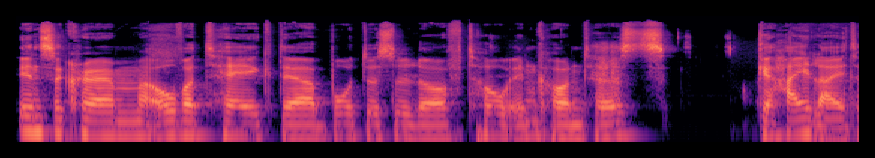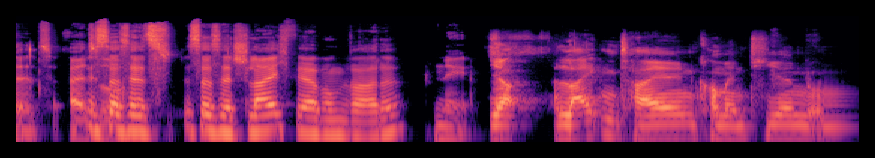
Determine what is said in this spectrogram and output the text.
Instagram Overtake der Boot Düsseldorf Toe-In Contests gehighlightet. Also, ist, das jetzt, ist das jetzt Schleichwerbung gerade? nee. Ja, liken, teilen, kommentieren und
